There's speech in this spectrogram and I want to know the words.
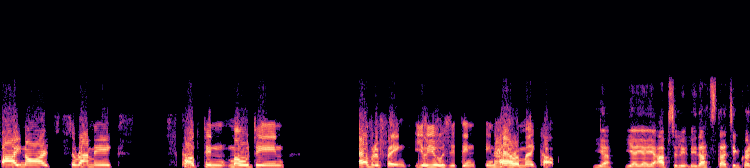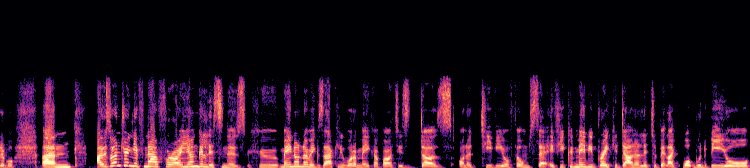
fine arts, ceramics, sculpting, molding, everything you use it in in hair and makeup. Yeah yeah yeah yeah absolutely that's that's incredible. Um i was wondering if now for our younger listeners who may not know exactly what a makeup artist does on a tv or film set if you could maybe break it down a little bit like what would be your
